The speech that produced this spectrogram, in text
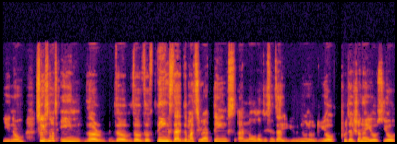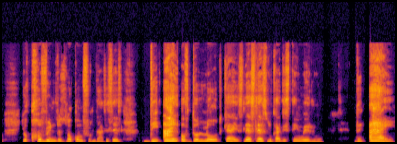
you know. So it's not in the the the, the things that the material things and all of these things that you no no your protection and your your your covering does not come from that. It says the eye of the Lord. Guys, let's let's look at this thing well. oh. The eye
